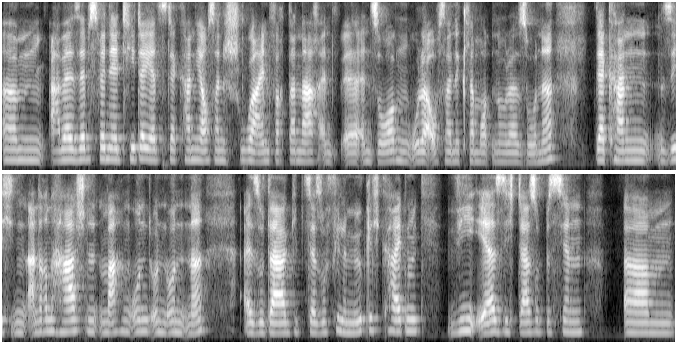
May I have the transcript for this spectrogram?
Ähm, aber selbst wenn der Täter jetzt, der kann ja auch seine Schuhe einfach danach ent, äh, entsorgen oder auch seine Klamotten oder so, ne? Der kann sich einen anderen Haarschnitt machen und, und, und, ne? Also da gibt es ja so viele Möglichkeiten, wie er sich da so ein bisschen, ähm,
